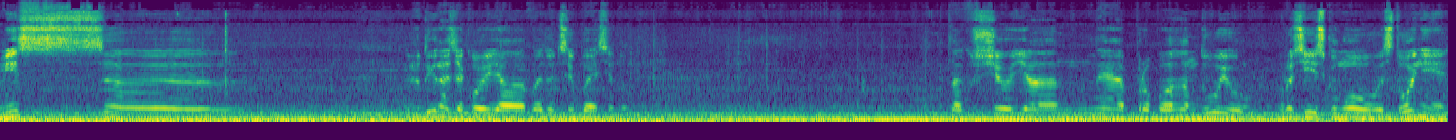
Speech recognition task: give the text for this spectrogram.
міс е, людина, з якою я веду цю бесіду. Так що я не пропагандую російську мову в Естонії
